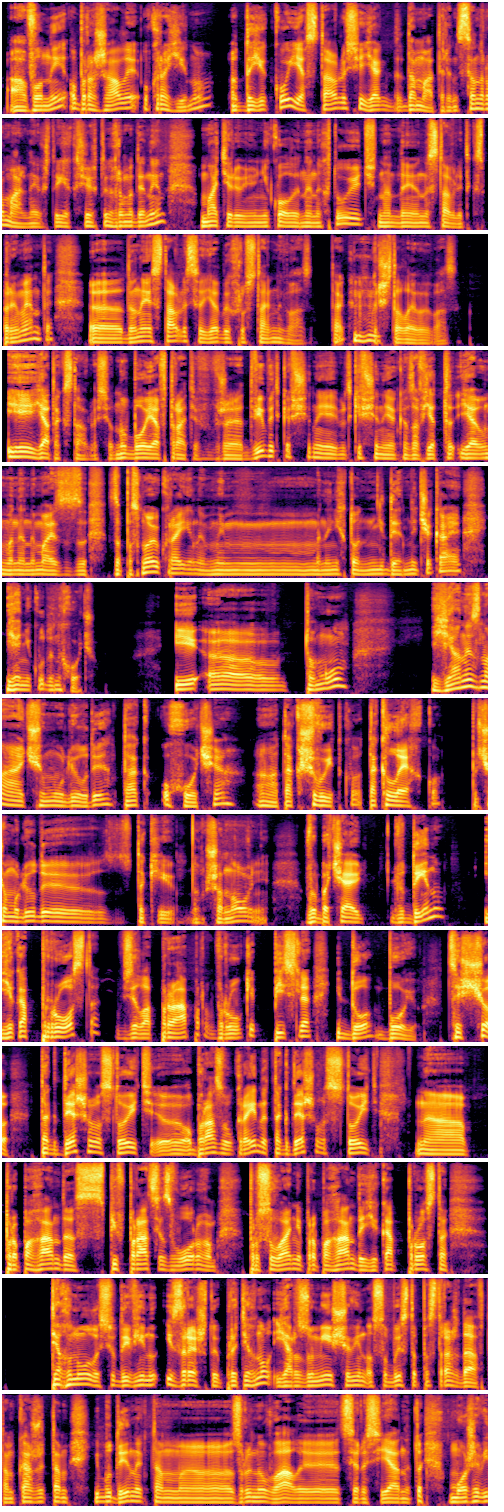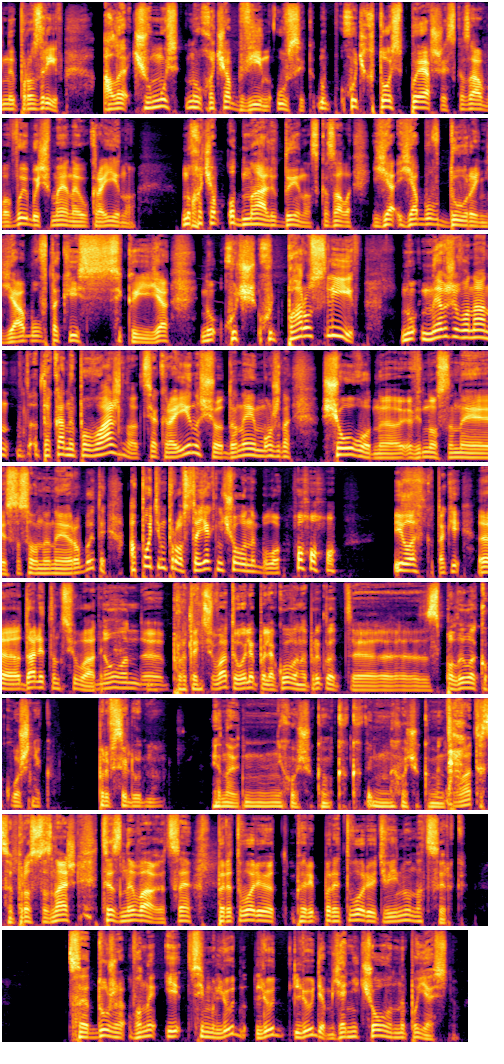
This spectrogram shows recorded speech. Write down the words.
А вони ображали Україну, до якої я ставлюся як до матері. Це нормально. Якщо якщо ти громадянин, матір'ю ніколи не нехтують, над нею не ставлять експерименти, е, до неї ставляться як до хрустальної вази, так? Угу. Кришталевої вази. І я так ставлюся. Ну, бо я втратив вже дві батьківщини. Батьківщини, я казав, я, я, у мене немає з запасної країни, мене ніхто ніде не чекає, і я нікуди не хочу. І е, тому я не знаю, чому люди так охоче, так швидко, так легко. Причому люди такі ну, шановні, вибачають людину, яка просто взяла прапор в руки після і до бою. Це що? Так дешево стоїть е, образа України, так дешево стоїть е, пропаганда, співпраця з ворогом, просування пропаганди, яка просто тягнули сюди війну і, зрештою, притягнули. Я розумію, що він особисто постраждав. Там кажуть, там і будинок там е, зруйнували ці росіяни. То може він і прозрів. Але чомусь, ну, хоча б він, Усик, ну, хоч хтось перший сказав би, вибач мене, Україно. Ну, хоча б одна людина сказала: я я був дурень, я був такий сікий, я ну, хоч хоч пару слів. Ну, невже вона така неповажна, ця країна, що до неї можна що угодно відносно неї стосовно неї робити, а потім просто як нічого не було. Хо-хо-хо. І легко так і е, далі танцювати. Ну, он, е, протанцювати Оля Полякова, наприклад, е, спалила кокошник привселюдно. Я навіть не хочу не хочу коментувати. Це просто, знаєш, це зневага, це перетворюють перетворюють війну на цирк. Це дуже. Вони і цим люд, люд, людям я нічого не поясню.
